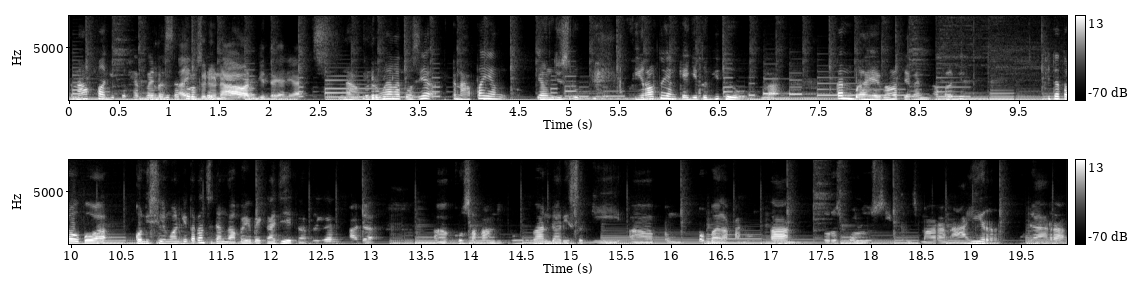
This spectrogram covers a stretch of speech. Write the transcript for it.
kenapa gitu headline terus kita terus gitu. naon gitu kan ya? Nah bener banget maksudnya kenapa yang yang justru viral tuh yang kayak gitu-gitu? Nah kan bahaya banget ya kan apalagi kita tahu bahwa kondisi lingkungan kita kan sedang nggak baik-baik aja ya kan kan ada uh, kerusakan lingkungan dari segi uh, pembalakan hutan terus polusi pencemaran air udara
